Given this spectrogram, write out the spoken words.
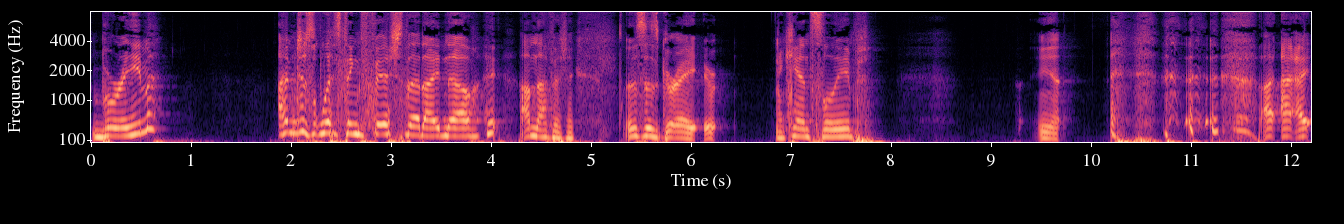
Bream? I'm just listing fish that I know. I'm not fishing. This is great. I can't sleep. Yeah. I, I,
